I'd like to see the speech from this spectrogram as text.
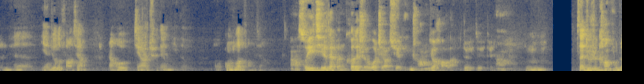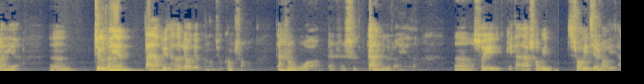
呃研究的方向，然后进而确定你的呃工作的方向。啊，所以其实，在本科的时候，我只要学临床就好了对对对。啊。嗯，再就是康复专业，嗯，这个专业大家对它的了解可能就更少，但是我本身是干这个专业的，嗯，所以给大家稍微稍微介绍一下，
